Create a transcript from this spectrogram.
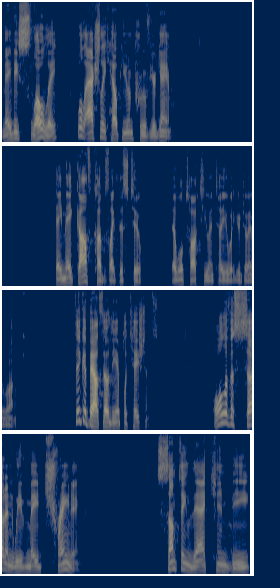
maybe slowly, will actually help you improve your game. They make golf clubs like this too, that will talk to you and tell you what you're doing wrong. Think about, though, the implications. All of a sudden, we've made training something that can be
